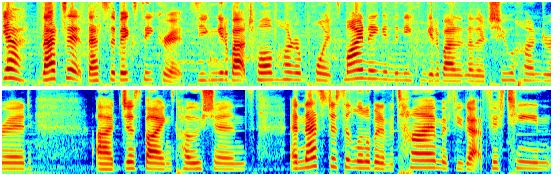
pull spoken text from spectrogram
yeah, that's it. That's the big secret. So you can get about 1,200 points mining, and then you can get about another 200 uh, just buying potions. And that's just a little bit of a time. If you got 15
